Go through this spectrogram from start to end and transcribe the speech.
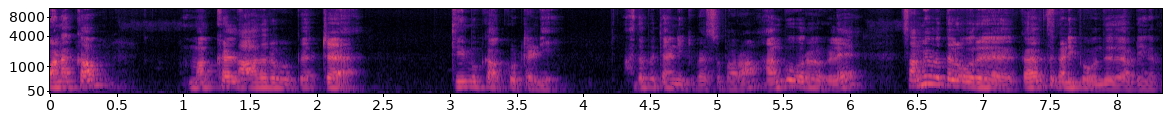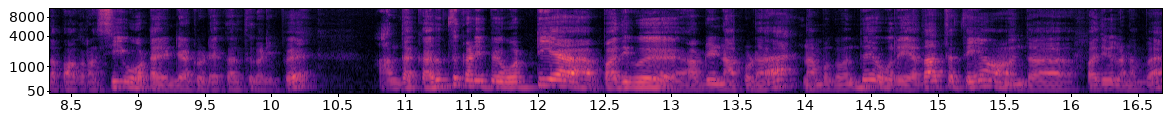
வணக்கம். மக்கள் ஆதரவு பெற்ற திமுக கூட்டணி. அதை பற்றி இன்றைக்கி பேச போகிறோம் அங்கு உறவுகளே சமீபத்தில் ஒரு கருத்து கணிப்பு வந்தது அப்படிங்கிறத பார்க்குறோம். சி ஓட்டர் இந்தியா டுடே கருத்து கணிப்பு. அந்த கருத்து கணிப்பை ஒட்டிய பதிவு அப்படின்னா கூட நமக்கு வந்து ஒரு யதார்த்தத்தையும் இந்த பதிவில் நம்ம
